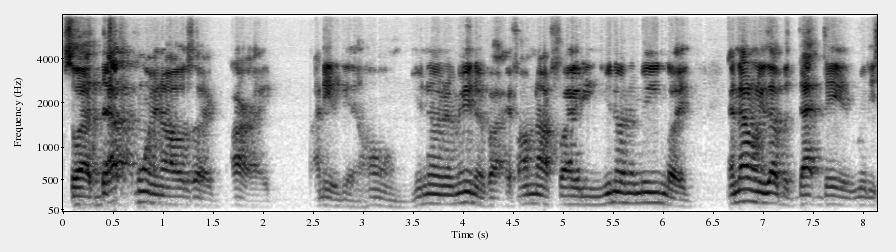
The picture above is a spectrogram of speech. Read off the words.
So at that point, I was like, "All right, I need to get home." You know what I mean? If I if I'm not fighting, you know what I mean? Like, and not only that, but that day it really.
